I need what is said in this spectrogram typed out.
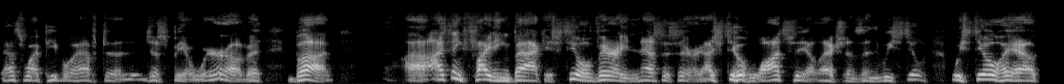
that's why people have to just be aware of it. But uh, I think fighting back is still very necessary. I still watch the elections, and we still we still have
